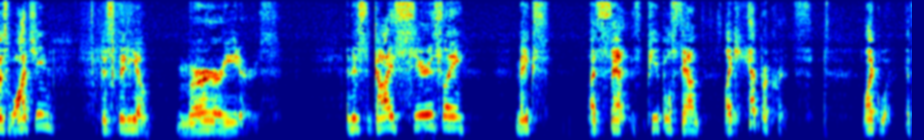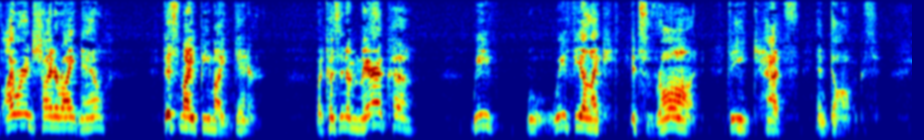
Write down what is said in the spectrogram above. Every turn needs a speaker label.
Speaker 1: was watching this video, Murder Eaters. And this guy seriously makes us people sound like hypocrites. Like if I were in China right now, this might be my dinner. But because in America, we we feel like it's wrong to eat cats and dogs.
